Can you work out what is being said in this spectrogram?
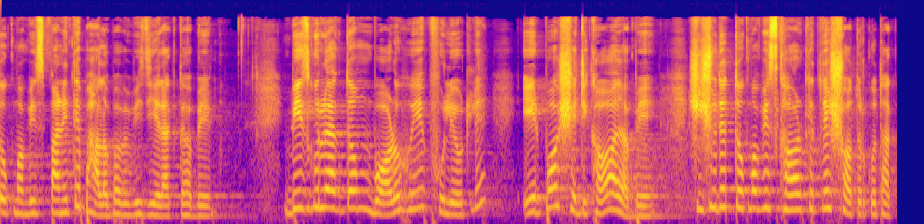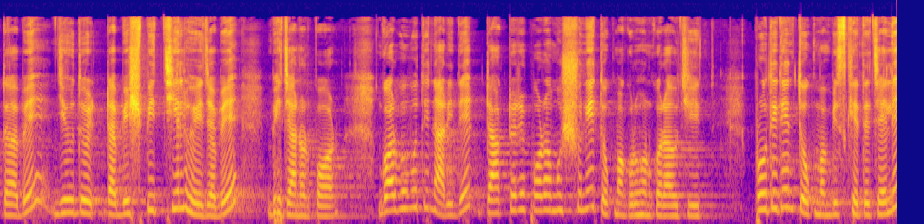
তোকমা বীজ পানিতে ভালোভাবে ভিজিয়ে রাখতে হবে। বীজগুলো একদম বড় হয়ে ফুলে উঠলে এরপর সেটি খাওয়া যাবে। শিশুদের তোকমা বীজ খাওয়ার ক্ষেত্রে সতর্ক থাকতে হবে, যেহেতু এটা বেশ পিচ্ছিল হয়ে যাবে ভেজানোর পর। গর্ভবতী নারীদের ডাক্তারের পরামর্শ নিয়ে তোকমা গ্রহণ করা উচিত। প্রতিদিন তোকমা বীজ খেতে চাইলে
